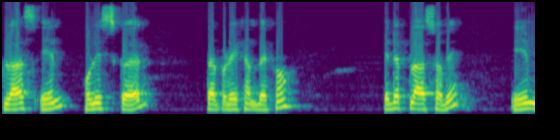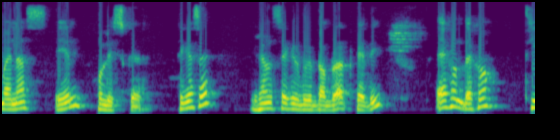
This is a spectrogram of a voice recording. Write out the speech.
plus N whole square তারপরে এখানে দেখো, এটা প্লাস হবে A minus N whole square ঠিক আছে? এখানে সেকেন্ড ব্র্যাকেট আমরা আটকে দিই। এখন দেখো থ্রি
